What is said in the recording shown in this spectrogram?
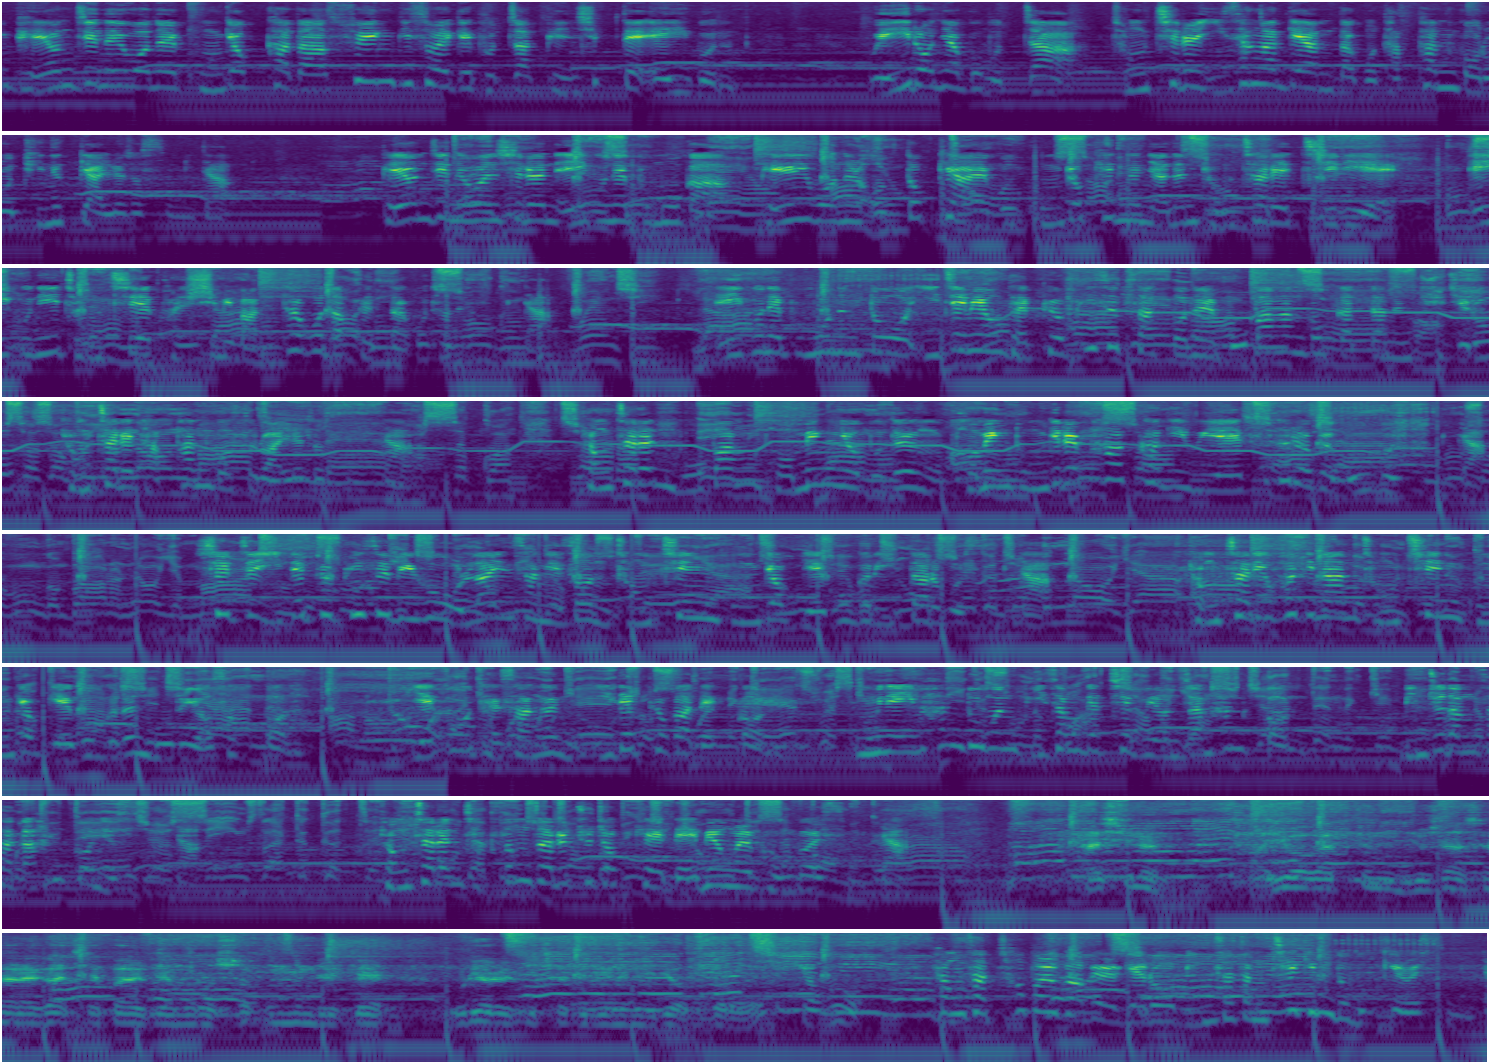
국민의힘 배현진 의원을 공격하다 수행비서에게 붙잡힌 10대 A군. 왜 이러냐고 묻자 정치를 이상하게 한다고 답한 거로 뒤늦게 알려졌습니다. 배현진 의원실은 A군의 부모가 배 의원을 어떻게 알고 공격했느냐는 경찰의 질의에 A군이 정치에 관심이 많다고 답했다고 전했습니다. A군의 부모는 또 이재명 대표 피습 사건을 모방한 것 같다는 취지로 경찰에 답한 것으로 알려졌습니다. 경찰은 모방 범행 여부 등 범행 동기를 파악하기 위해 수사력을 모으고 있습니다. 실제 이 대표 피습 이후 온라인상에선 정치인 공격 예고글이 잇따르고 있습니다. 경찰이 확인한 정치인 공격 예고글은 모두 6건. 예고 대상은 이 대표가 4건, 국민의힘 한동훈 비상대책위원장 1건, 민주당사가 1건이었습니다. 경찰은 작성자를 추적해 4명을 검거했습니다. 다시는 이와 같은 유사 사례가 재발됨으로써 국민들께 우려를 끼쳐드리는 일이 없도록 경우 형사 처벌과 별개로 민사상 책임도 묻기로 했습니다.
